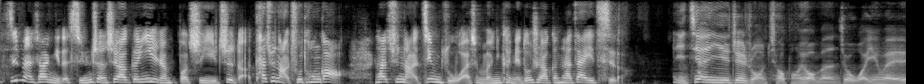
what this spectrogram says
基本上你的行程是要跟艺人保持一致的，他去哪出通告，他去哪进组啊什么，你肯定都是要跟他在一起的。你建议这种小朋友们，就我因为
